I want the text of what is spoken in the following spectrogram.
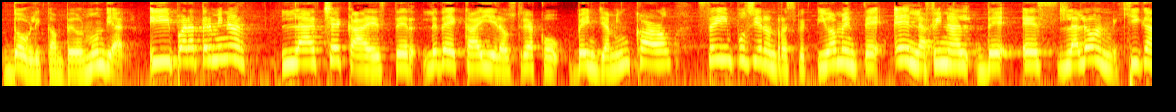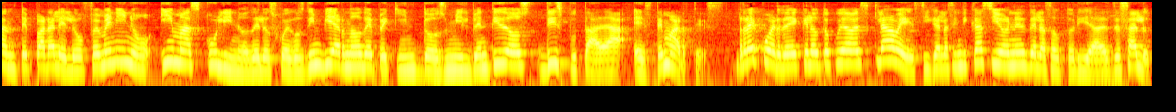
doble campeón mundial. Y para terminar, la checa Esther Ledeca y el austriaco Benjamin Karl se impusieron respectivamente en la final de eslalon gigante paralelo femenino y masculino de los Juegos de Invierno de Pekín 2022 disputada este martes. Recuerde que el autocuidado es clave, siga las indicaciones de las autoridades de salud.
